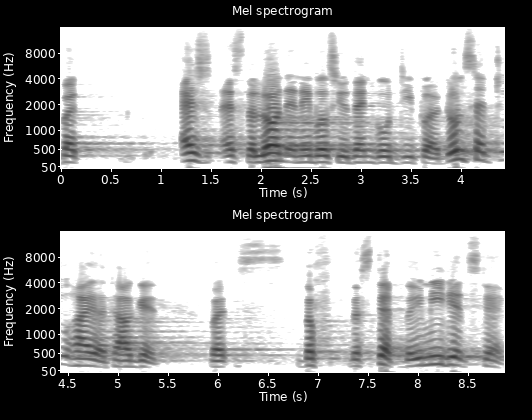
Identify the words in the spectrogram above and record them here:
but as, as the Lord enables you, then go deeper. Don't set too high a target, but the, the step, the immediate step.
